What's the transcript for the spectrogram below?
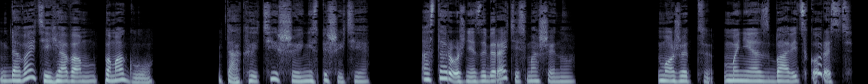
«Давайте я вам помогу». «Так, тише, не спешите. Осторожнее забирайтесь в машину. Может, мне сбавить скорость?»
